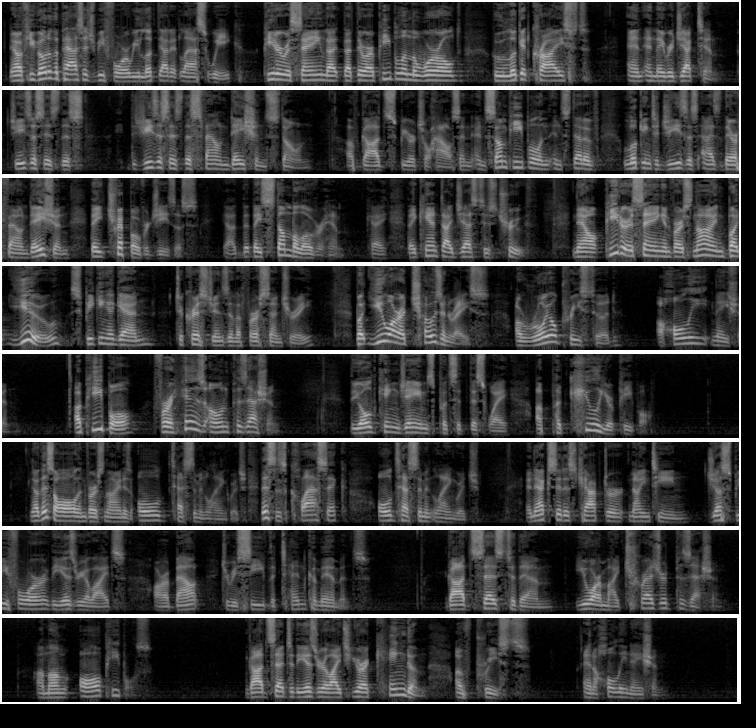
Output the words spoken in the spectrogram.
now if you go to the passage before, we looked at it last week, Peter was saying that, that there are people in the world who look at Christ and, and they reject him. Jesus is this, Jesus is this foundation stone of God's spiritual house. And, and some people, instead of looking to Jesus as their foundation, they trip over Jesus. Yeah, they stumble over him. Okay? They can't digest his truth. Now, Peter is saying in verse 9, but you, speaking again to Christians in the first century, but you are a chosen race, a royal priesthood, a holy nation, a people for his own possession. The old King James puts it this way a peculiar people. Now, this all in verse 9 is Old Testament language. This is classic Old Testament language. In Exodus chapter 19, just before the Israelites are about to receive the Ten Commandments, God says to them, You are my treasured possession among all peoples. God said to the Israelites, You're a kingdom of priests and a holy nation.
